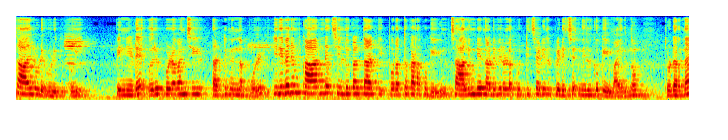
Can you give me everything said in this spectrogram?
ചാലിലൂടെ ഒഴുകിപ്പോയി. പിന്നീട് ഒരു പുഴവഞ്ചിയിൽ തട്ടി നിന്നപ്പോൾ ഇരുവരും കാറിന്റെ ചില്ലുകൾ താട്ടി പുറത്തു കടക്കുകയും ചാലിന്റെ നടുവിലുള്ള കുറ്റിച്ചെടിയിൽ പിടിച്ച് നിൽക്കുകയുമായിരുന്നു. തുടർന്ന്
